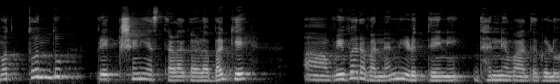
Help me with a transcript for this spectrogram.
ಮತ್ತೊಂದು ಪ್ರೇಕ್ಷಣೀಯ ಸ್ಥಳಗಳ ಬಗ್ಗೆ ವಿವರವನ್ನು ನೀಡುತ್ತೇನೆ. ಧನ್ಯವಾದಗಳು.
